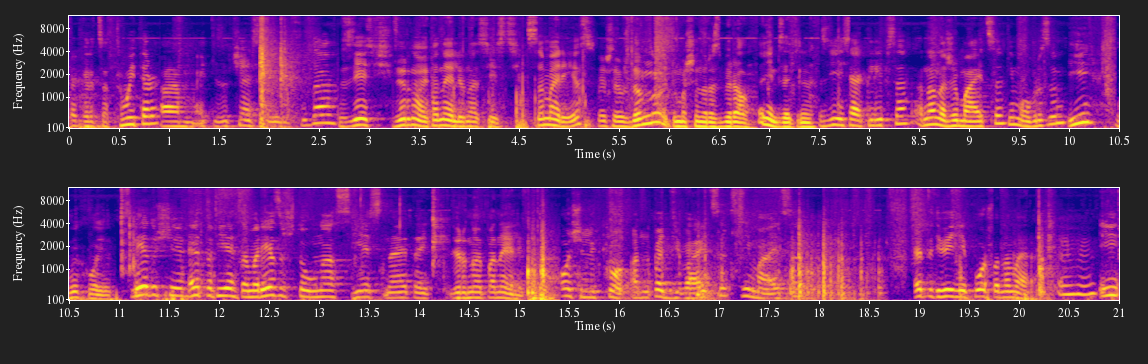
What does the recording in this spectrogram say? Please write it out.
как говорится, твиттер. Ам, эти запчасти идут сюда. Здесь в дверной панели у нас есть саморез. Конечно, я уже давно эту машину разбирал. Да не обязательно. Здесь клипса. Она нажимается таким образом и выходит. Следующее. Это те саморезы, что у нас есть на этой дверной панели. Очень легко. Она поддевается, снимается. Это тебе не Porsche Panamera. И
